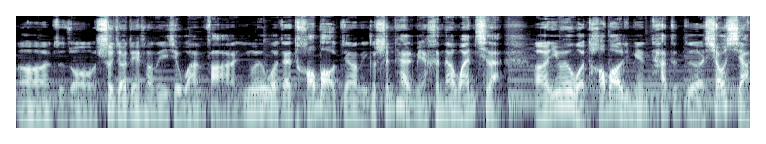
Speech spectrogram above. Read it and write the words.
呃这种社交电商的一些玩法，因为我在淘宝这样的一个生态里面很难玩起来啊，因为我淘宝里面它这个消息啊，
